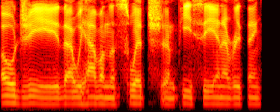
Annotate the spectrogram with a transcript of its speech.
OG that we have on the Switch and PC and everything,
